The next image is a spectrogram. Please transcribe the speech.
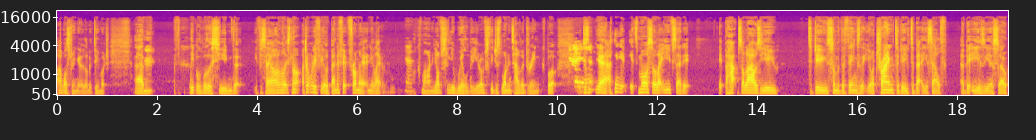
I was drinking a little bit too much. Um, people will assume that if you say, "Oh, well, it's not," I don't really feel a benefit from it, and you're like, yeah. oh, "Come on, you obviously you will be. You're obviously just wanting to have a drink." But yeah, it doesn't. Yeah, I think it, it's more so like you've said. It it perhaps allows you to do some of the things that you're trying to do to better yourself a bit mm. easier. So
